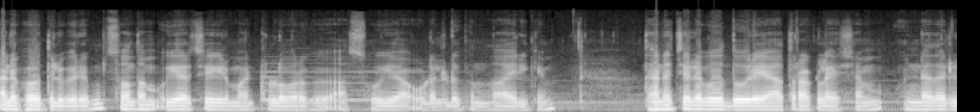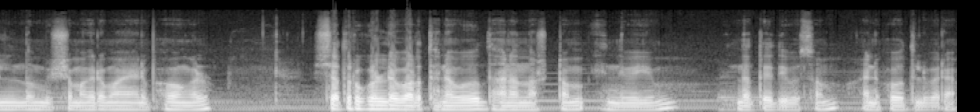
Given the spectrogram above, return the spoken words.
അനുഭവത്തിൽ വരും. സ്വന്തം ഉയർച്ചയിൽ മറ്റുള്ളവർക്ക് അസൂയ ഉടലെടുക്കുന്നതായിരിക്കും. ധനച്ചെലവ് ദൂരയാത്രാ ക്ലേശം ഉന്നതരിൽ നിന്നും വിഷമകരമായ അനുഭവങ്ങൾ ശത്രുക്കളുടെ വർധനവ് ധനനഷ്ടം എന്നിവയും ഇന്നത്തെ ദിവസം അനുഭവത്തിൽ വരാം.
